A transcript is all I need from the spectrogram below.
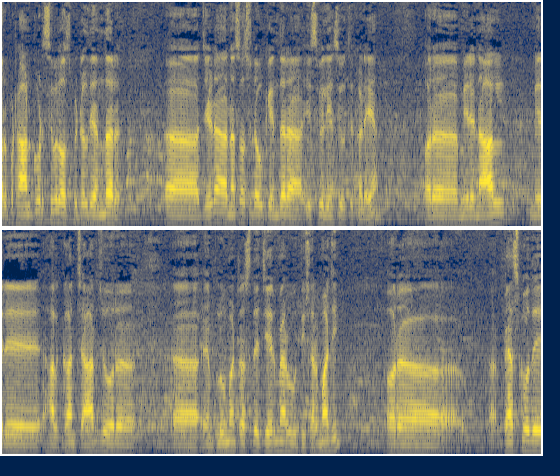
ਔਰ ਪਠਾਨਕੋਟ ਸਿਵਲ ਹਸਪੀਟਲ ਦੇ ਅੰਦਰ ਅ, ਜਿਹੜਾ ਨਸ਼ਾ ਛਡਾਊ ਕੇਂਦਰ ਆ ਇਸ ਵੇਲੇ ਅਸੀਂ ਉੱਥੇ ਖੜੇ ਆ ਔਰ ਮੇਰੇ ਨਾਲ ਮੇਰੇ ਹਲਕਾ ਇੰਚਾਰਜ ਔਰ ਇੰਪਲੂਮੈਂਟ ਟਰਸਟ ਦੇ ਚੇਅਰਮੈਨ ਵਿਭੂਤੀ ਸ਼ਰਮਾ ਜੀ ਔਰ ਅ, ਪੈਸਕੋ ਦੇ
